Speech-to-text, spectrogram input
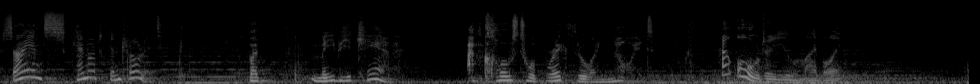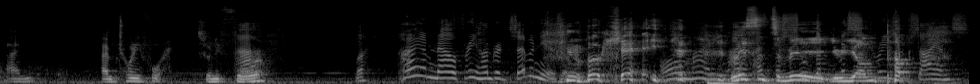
Science cannot control it. But maybe it can. I'm close to a breakthrough, I know it. How old are you, my boy? I'm. I'm 24. 24. Well, I am now 307 years old. okay. Listen to me, you young pup. science,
